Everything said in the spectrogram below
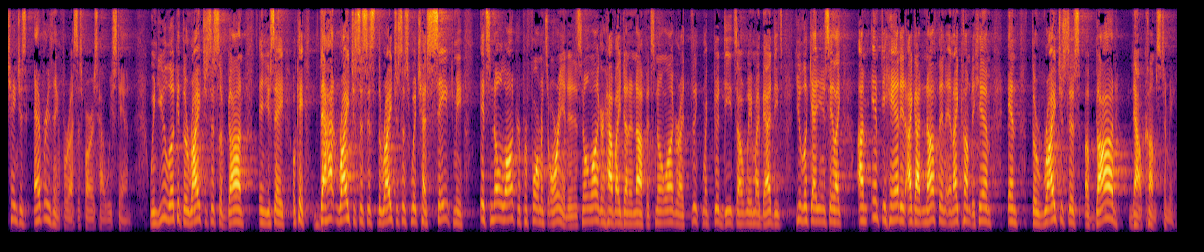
changes everything for us as far as how we stand. When you look at the righteousness of God and you say, okay, that righteousness is the righteousness which has saved me, it's no longer performance oriented. It's no longer have I done enough. It's no longer I think my good deeds outweigh my bad deeds. You look at it and you say, like, I'm empty handed, I got nothing, and I come to Him, and the righteousness of God now comes to me,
